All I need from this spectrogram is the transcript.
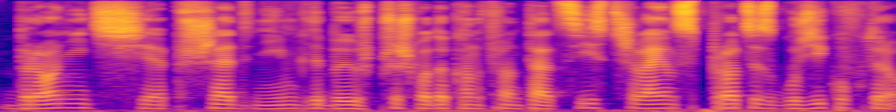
bronić się przed nim, gdyby już przyszło do konfrontacji, strzelając z procy z guzików, które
